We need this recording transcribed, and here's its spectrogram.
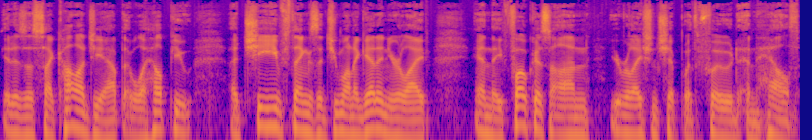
It is a psychology app that will help you achieve things that you want to get in your life, and they focus on your relationship with food and health.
